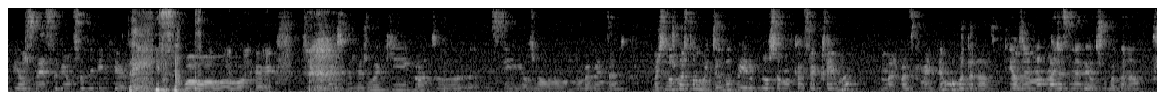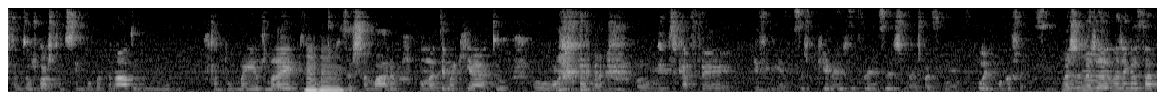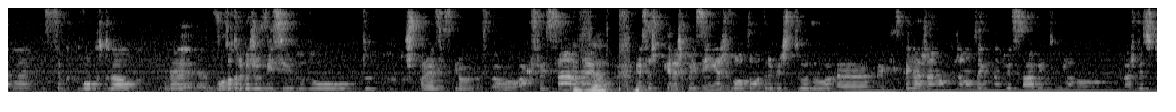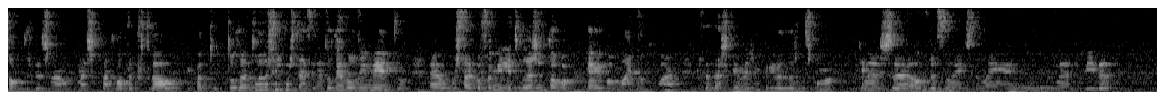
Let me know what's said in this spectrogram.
Eles nem sabiam fazer o que é era. Exato. Uau, uau, uau, ok. Mas, mas mesmo aqui, pronto, sim, eles não, não, não bebem tanto. Mas eles gostam muito de beber o que eles chamam de café crema, mas basicamente é um abatanado. Eles é ma- mais a cena deles, o abatanado. Portanto, eles gostam sim do abatanado, portanto, o meia de leite, como tu quiseres chamar, um latte macchiato, ou, ou um milho de café, enfim, essas pequenas diferenças, mas basicamente leite com café. Sim. Mas, mas, é, mas é engraçado né, que sempre que vou a Portugal eh, volta outra vez o vício do, do, do, do expresso a seguir ao ao- à refeição. né? Essas pequenas coisinhas voltam outra vez tudo. eh, aqui se calhar já não, já não tenho tanto esse hábito, já não, às vezes tomo, outras vezes não, mas quando volto a Portugal, e quando tu- toda, todas as circunstâncias, né, todo o envolvimento, eh, o estar com a família, toda a gente toma, ok, vamos lá então tomar. Portanto, acho que é mesmo curioso, às vezes, como pequenas eh, alterações também eh, na vida,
